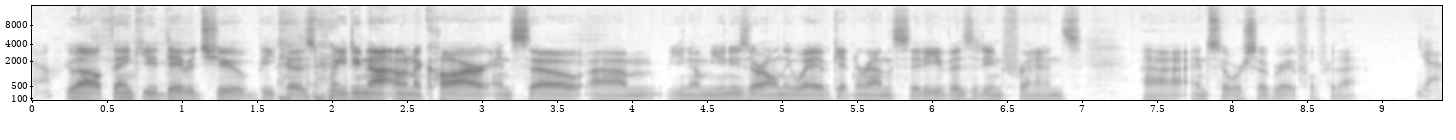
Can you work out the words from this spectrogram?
So Well, thank you, David Chiu, because we do not own a car, and so um, you know, Muni's our only way of getting around the city, visiting friends, uh, and so we're so grateful for that. yeah.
